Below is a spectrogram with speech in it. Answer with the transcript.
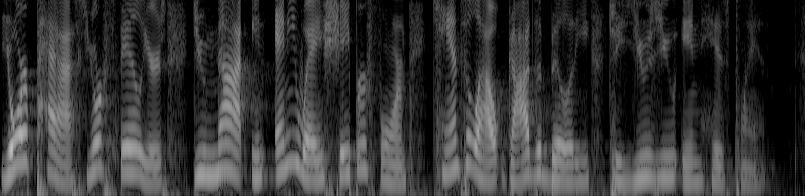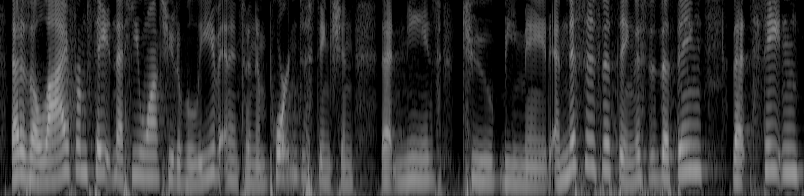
Your past, your failures do not in any way, shape, or form cancel out God's ability to use you in his plan. That is a lie from Satan that he wants you to believe, and it's an important distinction that needs to be made. And this is the thing this is the thing that Satan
